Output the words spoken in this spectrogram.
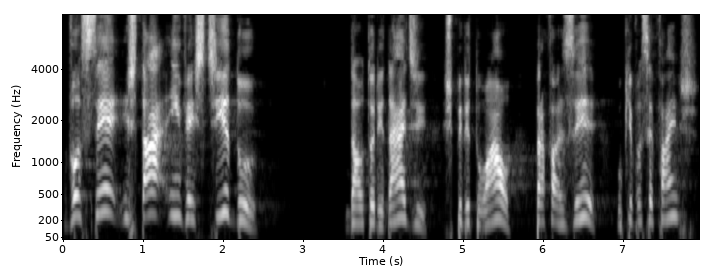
Você está investido da autoridade espiritual para fazer o que você faz?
